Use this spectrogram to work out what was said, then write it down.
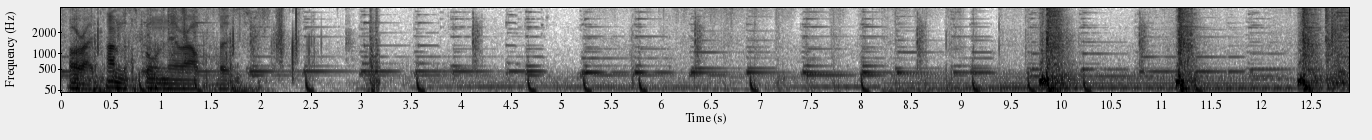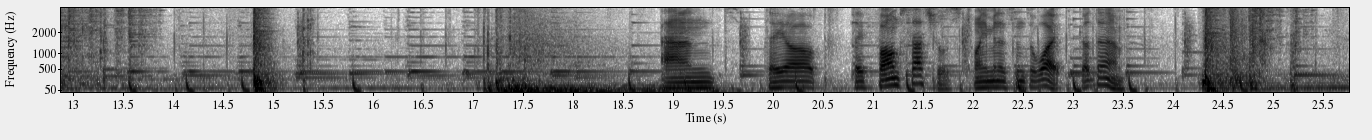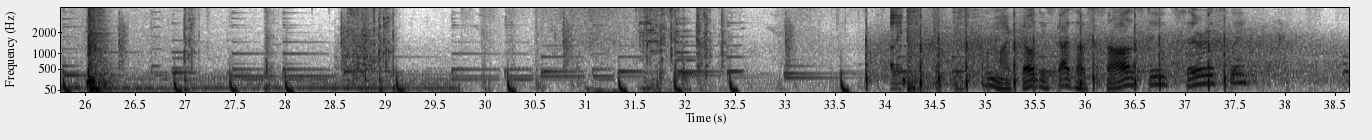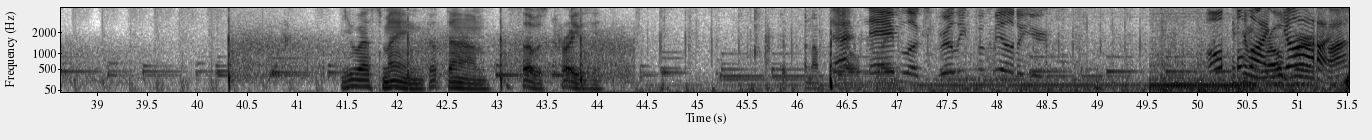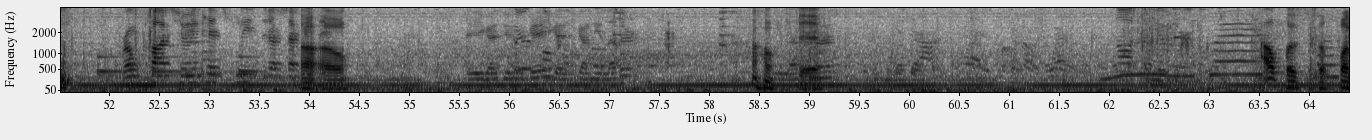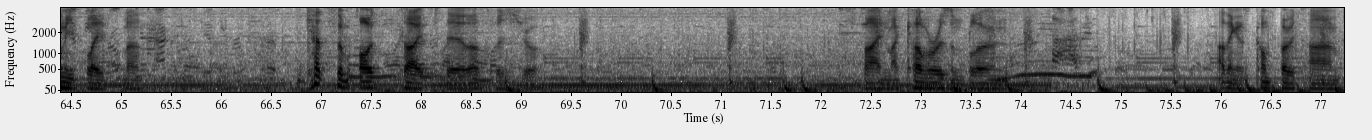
Alright, time to spawn near outpost. Farmed satchels 20 minutes into wipe. Goddamn. Oh my god, these guys have SARs, dude? Seriously? US main, goddamn. This server's crazy. That name looks really familiar. Oh, Some my Rover gosh! class- Rogue shooting kits, please. Do that second Uh oh. Hey, you guys doing okay? You guys got any leather? Oh Leather, dear. Outpost is a funny place, man. You get some odd types here, that's for sure. It's fine, my cover isn't blown. I think it's compo time.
